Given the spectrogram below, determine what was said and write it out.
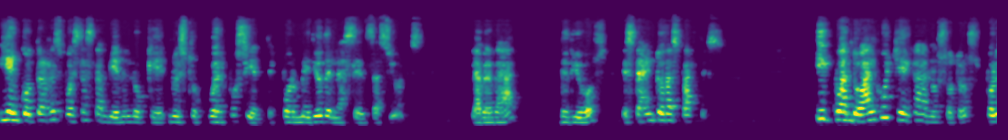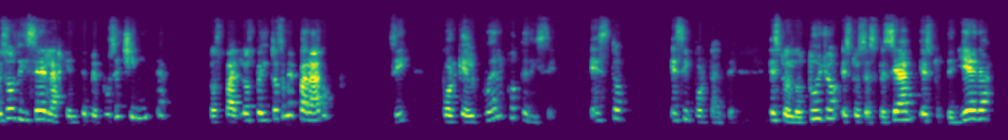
y encontrar respuestas también en lo que nuestro cuerpo siente por medio de las sensaciones. La verdad de Dios está en todas partes. Y cuando algo llega a nosotros, por eso dice la gente, me puse chinita, los, los se me pararon, ¿sí? Porque el cuerpo te dice, esto es importante, esto es lo tuyo, esto es especial, esto te llega,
